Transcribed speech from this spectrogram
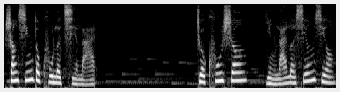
伤心的哭了起来。这哭声引来了星星，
